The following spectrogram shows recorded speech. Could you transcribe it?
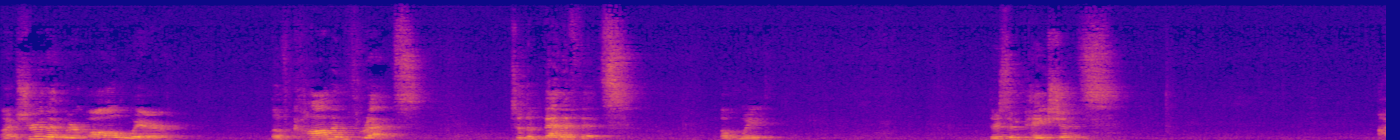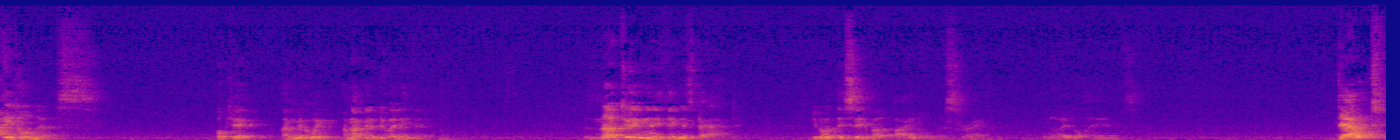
I'm sure that we're all aware of common threats to the benefits of waiting. There's impatience, idleness. Okay, I'm going to wait. I'm not going to do anything. Not doing anything is bad. You know what they say about idleness, right? And idle hands. Doubt.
